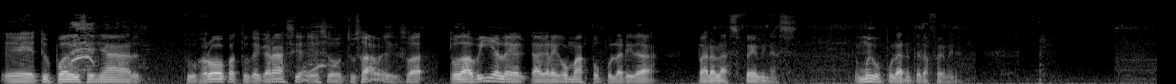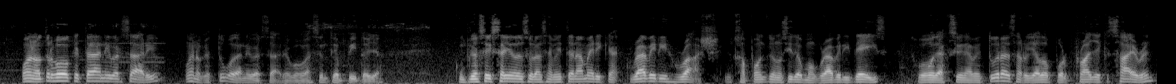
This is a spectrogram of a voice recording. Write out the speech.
eh, tú puedes diseñar tu ropa, tu desgracia, y eso tú sabes. Eso todavía le agregó más popularidad para las féminas. Es muy popular entre las féminas. Bueno, otro juego que está de aniversario, bueno, que estuvo de aniversario, porque hace un tiempito ya. Cumplió seis años de su lanzamiento en América, Gravity Rush, en Japón conocido como Gravity Days, juego de acción y aventura desarrollado por Project Siren,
